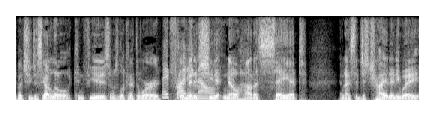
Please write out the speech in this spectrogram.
but she just got a little confused and was looking at the word. I had Friday Admitted she didn't know how to say it, and I said, "Just try it anyway."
